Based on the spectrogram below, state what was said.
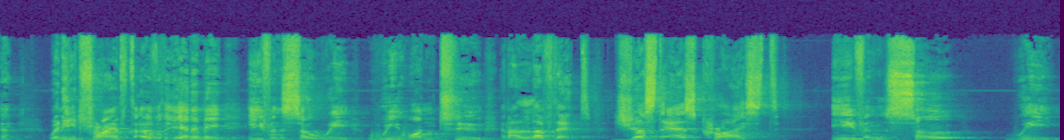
when he triumphed over the enemy, even so we. We won too. And I love that. Just as Christ even so we.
